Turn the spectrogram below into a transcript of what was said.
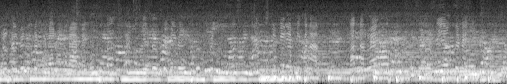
no te olvides de poner una me gusta y suscribirte a sus a mi canal. Hasta luego, buenos días de México.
